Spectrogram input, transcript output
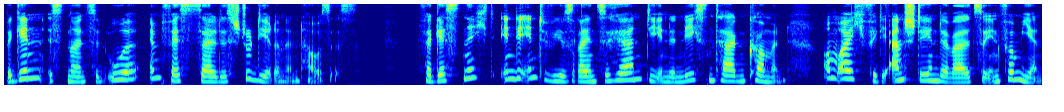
Beginn ist 19 Uhr im Festsaal des Studierendenhauses. Vergesst nicht, in die Interviews reinzuhören, die in den nächsten Tagen kommen, um euch für die anstehende Wahl zu informieren.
